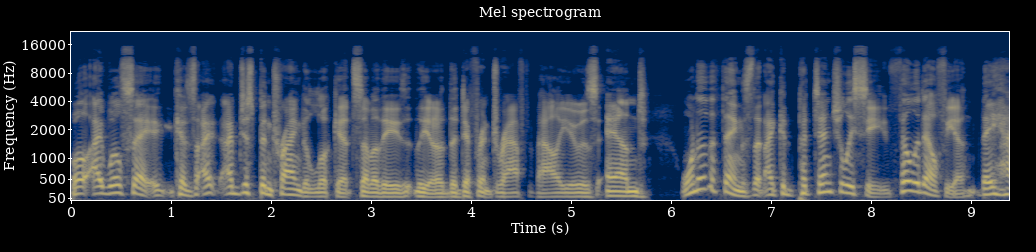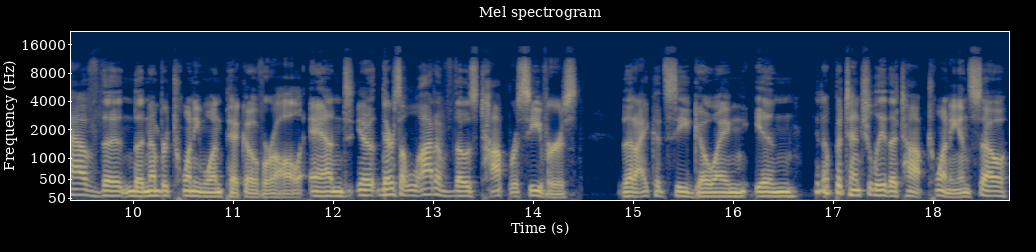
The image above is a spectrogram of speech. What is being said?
Well, I will say because I've just been trying to look at some of these, you know, the different draft values, and one of the things that I could potentially see, Philadelphia, they have the the number 21 pick overall, and you know, there's a lot of those top receivers that I could see going in, you know, potentially the top 20. And so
